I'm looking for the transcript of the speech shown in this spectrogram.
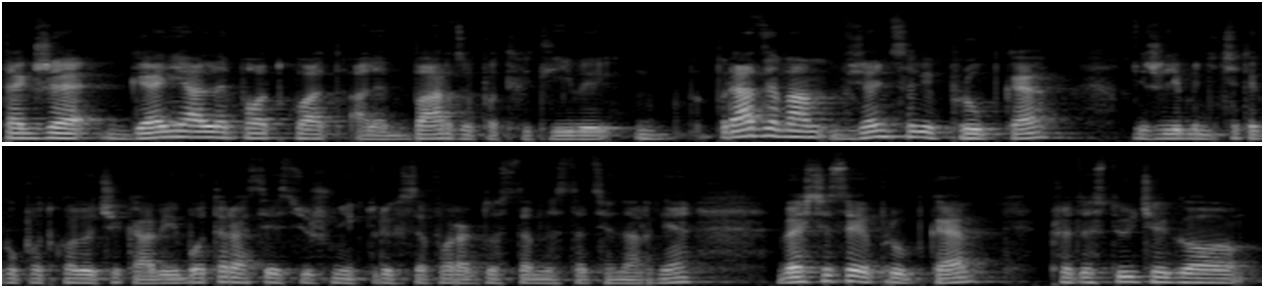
Także genialny podkład, ale bardzo podchwytliwy. Radzę Wam wziąć sobie próbkę jeżeli będziecie tego podkładu ciekawi, bo teraz jest już w niektórych Sephorach dostępny stacjonarnie. Weźcie sobie próbkę, przetestujcie go,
